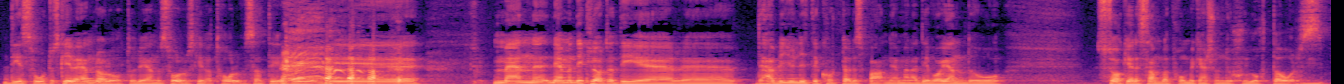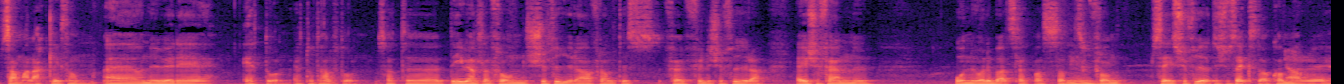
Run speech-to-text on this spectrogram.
det är svårt att skriva en bra låt och det är ändå svårare att skriva 12. Så det, det, det, men, nej, men det är klart att det är... eh, Det här blir ju en lite kortare spann. Jag menar det var ju ändå saker jag hade samlat på mig kanske under 7-8 år s- sammanlagt. Liksom. Eh, och nu är det ett år, ett och ett halvt år. Så att, eh, det är ju egentligen från 24 fram till för jag fyller 24. Jag är 25 nu och nu har det börjat släppas. Så att Mm. från säg 24 till 26 då kommer det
